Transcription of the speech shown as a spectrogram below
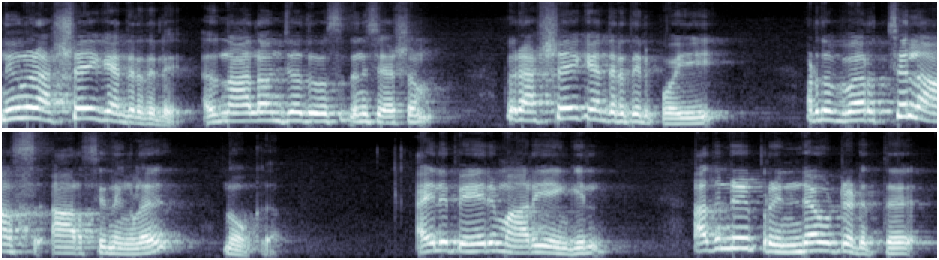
നിങ്ങളൊരു അക്ഷയ കേന്ദ്രത്തിൽ അത് നാലോ അഞ്ചോ ദിവസത്തിന് ശേഷം ഒരു അക്ഷയ കേന്ദ്രത്തിൽ പോയി അവിടുത്തെ വെർച്വൽ ആസ് ആർ സി നിങ്ങൾ നോക്കുക. അതിൽ പേര് മാറിയെങ്കിൽ അതിന്റെ ഒരു പ്രിന്റ് ഔട്ട് എടുത്ത്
